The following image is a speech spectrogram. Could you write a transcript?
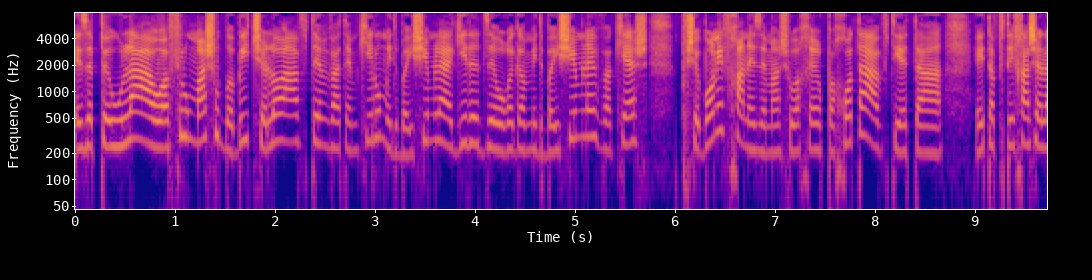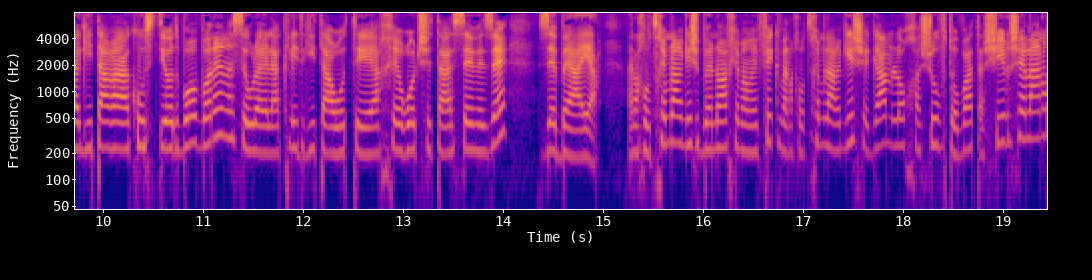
איזה פעולה, או אפילו משהו בביט שלא אהבתם, ואתם כאילו מתביישים להגיד את זה, או רגע מתביישים לבקש, שבוא נבחן איזה משהו אחר. פחות אהבתי את, ה, את הפתיחה של הגיטרה האקוסטיות, בוא, בוא ננסה אולי להקליט גיטרות אה, אחרות שתעשה וזה, זה בעיה. אנחנו צריכים להרגיש בנוח עם המפיק, ואנחנו צריכים להרגיש שגם לא חשוב טובת השיר שלנו,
